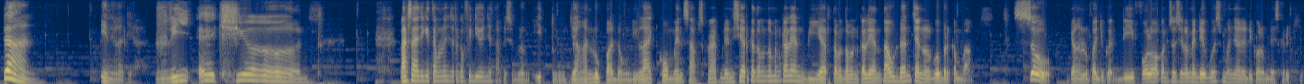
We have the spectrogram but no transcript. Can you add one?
Dan inilah dia Reaction Langsung aja kita meluncur ke videonya Tapi sebelum itu jangan lupa dong di like, comment, subscribe, dan share ke teman-teman kalian Biar teman-teman kalian tahu dan channel gue berkembang So, Jangan lupa juga di follow akun sosial media gue semuanya ada di kolom deskripsi.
